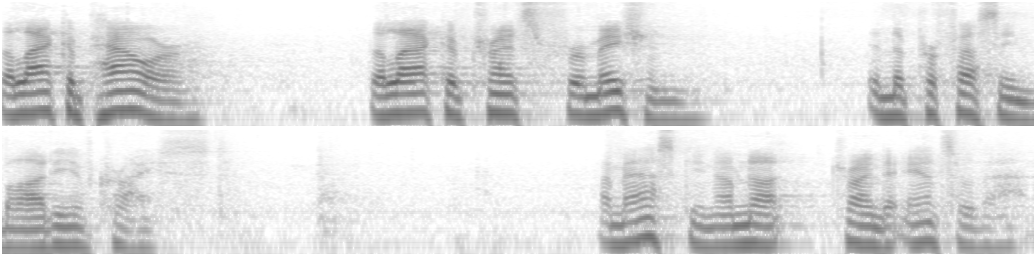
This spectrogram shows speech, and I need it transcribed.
the lack of power, the lack of transformation in the professing body of Christ? I'm asking, I'm not trying to answer that.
